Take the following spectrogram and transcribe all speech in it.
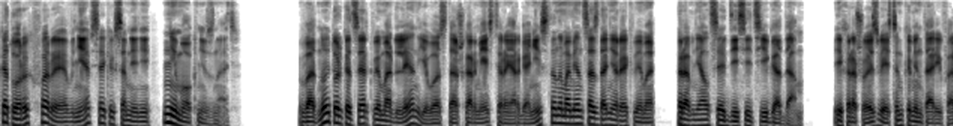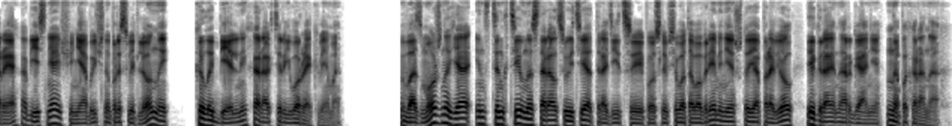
которых Форе, вне всяких сомнений, не мог не знать. В одной только церкви Мадлен его стаж хормейстера и органиста на момент создания реквиема равнялся 10 годам, и хорошо известен комментарий Форе, объясняющий необычно просветленный колыбельный характер его реквиема. Возможно, я инстинктивно старался уйти от традиции после всего того времени, что я провел, играя на органе на похоронах.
